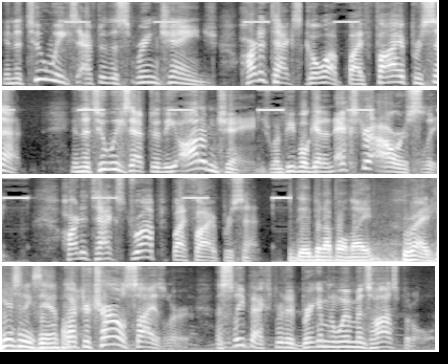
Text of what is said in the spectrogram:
In the two weeks after the spring change, heart attacks go up by 5%. In the two weeks after the autumn change, when people get an extra hour's sleep, heart attacks dropped by 5%. They've been up all night. Right. Here's an example. Dr. Charles Czeisler, a sleep expert at Brigham and Women's Hospital,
